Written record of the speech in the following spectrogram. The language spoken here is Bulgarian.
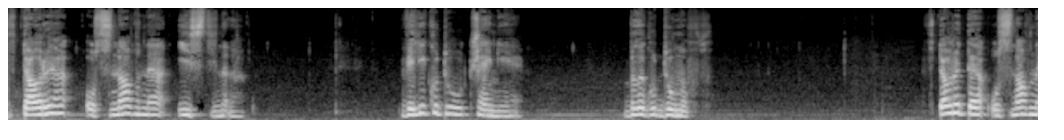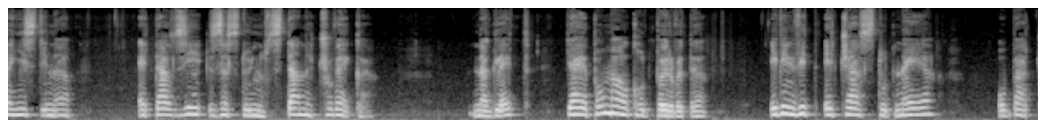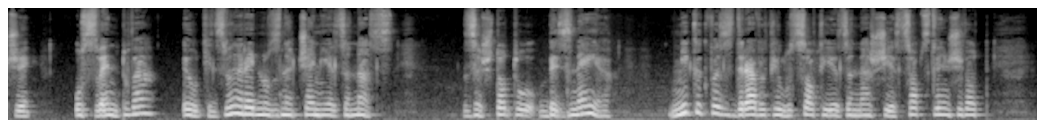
Втора основна истина Великото учение Благодумов Втората основна истина е тази за стойността на човека. Наглед тя е по-малка от първата. Един вид е част от нея, обаче, освен това, е от извънредно значение за нас, защото без нея никаква здрава философия за нашия собствен живот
